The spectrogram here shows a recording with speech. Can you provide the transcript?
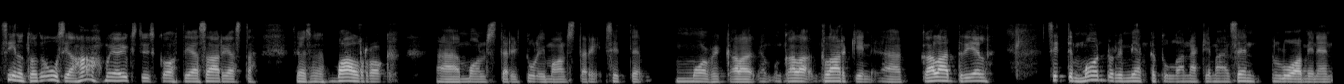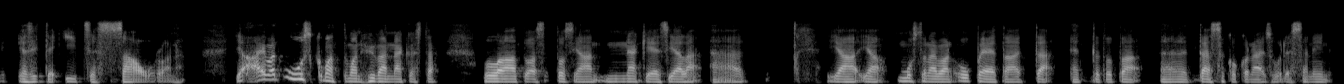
Siinä on tuotu uusia hahmoja, yksityiskohtia sarjasta. Se on semmoinen Balrog, äh, monsteri, tulimonsteri, sitten Morphy Clarkin äh, Galadriel, sitten Mondorin miekka tullaan näkemään sen luominen ja sitten itse Sauron. Ja aivan uskomattoman hyvän näköistä laatua tosiaan näkee siellä ja, ja musta on aivan upeaa, että, että tota, tässä kokonaisuudessa niin,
